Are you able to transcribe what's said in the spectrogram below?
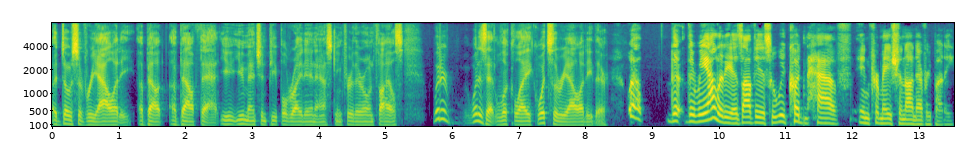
a dose of reality about about that. You you mentioned people write in asking for their own files. What are what does that look like? What's the reality there? Well, the the reality is obviously we couldn't have information on everybody.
